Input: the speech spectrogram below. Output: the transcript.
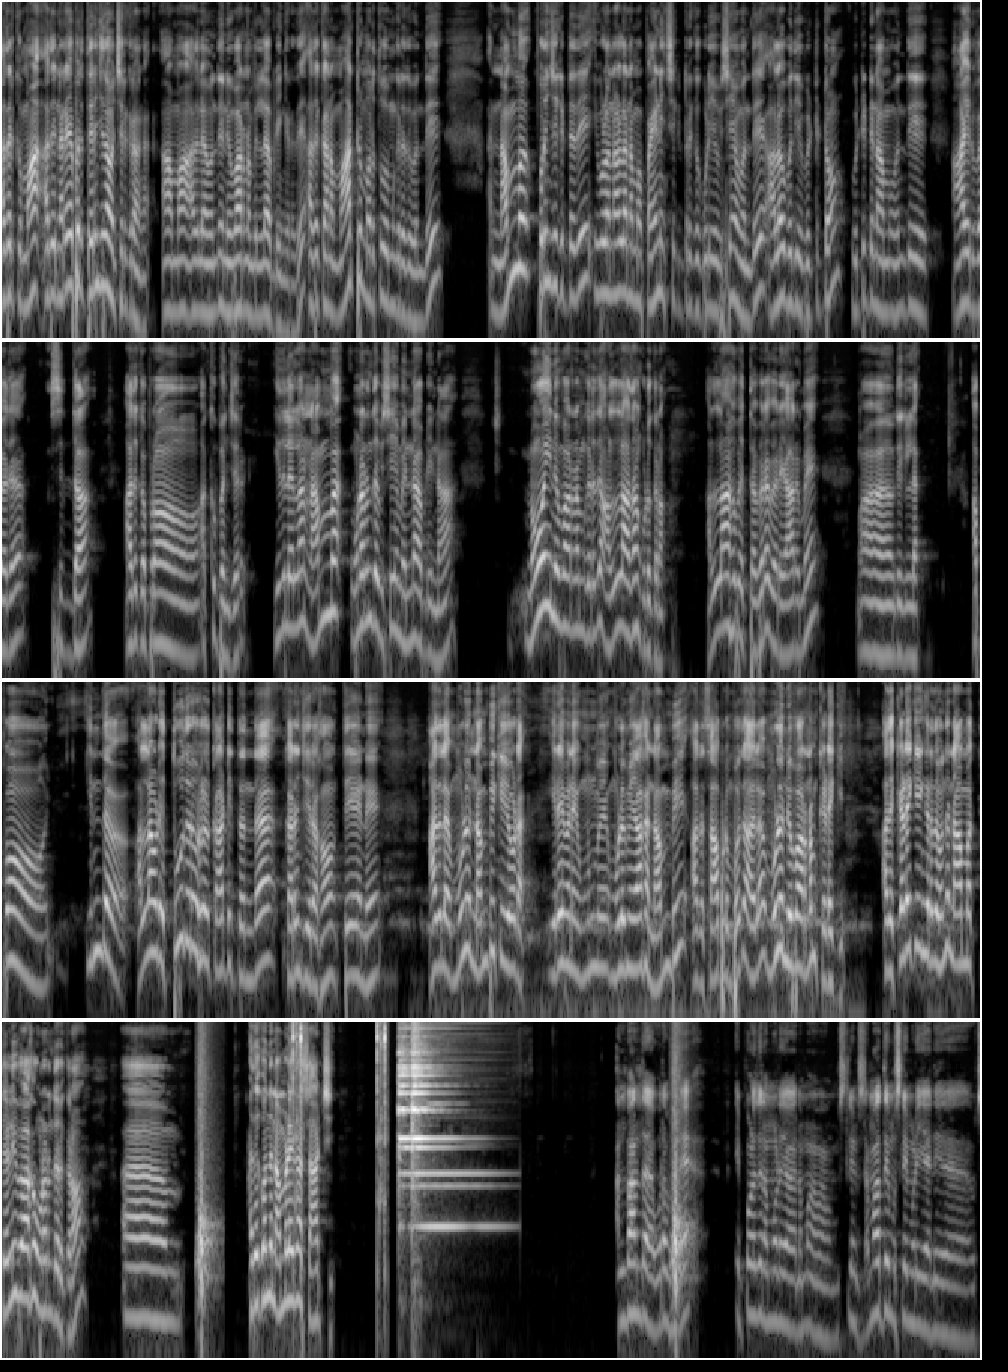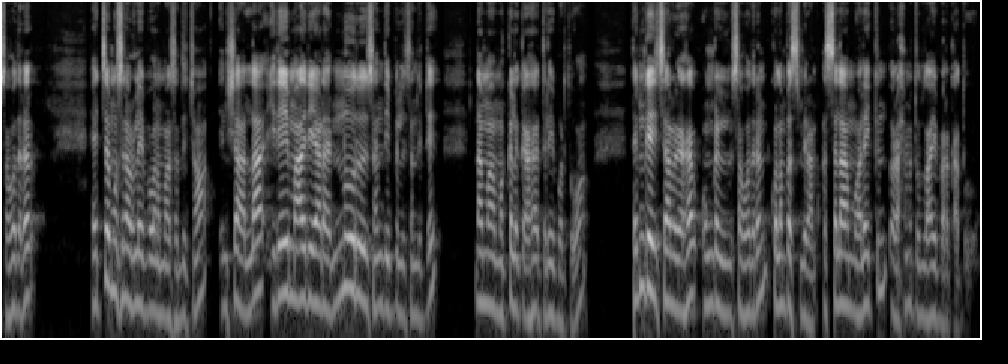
அதற்கு மா அது நிறைய பேர் தெரிஞ்சு தான் வச்சுருக்கிறாங்க. ஆமாம் அதில் வந்து நிவாரணம் இல்லை அப்படிங்கிறது. அதுக்கான மாற்று மருத்துவம்ங்கிறது வந்து நம்ம புரிஞ்சுக்கிட்டது இவ்வளோ நாளில் நம்ம பயணிச்சுக்கிட்டு இருக்கக்கூடிய விஷயம் வந்து அலோபதியை விட்டுட்டோம். விட்டுட்டு நாம் வந்து ஆயுர்வேத சித்தா அதுக்கப்புறம் அக்குபஞ்சர். இதிலெல்லாம் நம்ம உணர்ந்த விஷயம் என்ன அப்படின்னா நோய் நிவாரணம்ங்கிறது அல்லாஹ் தான் கொடுக்குறான். அல்லாஹுவை தவிர வேறு யாருமே இது இல்லை. அப்போ இந்த அல்லாவுடைய தூதரவர்கள் காட்டி தந்த கருஞ்சீரகம் தேன் அதில் முழு நம்பிக்கையோட இறைவனை உண்மை முழுமையாக நம்பி அதை சாப்பிடும்போது அதில் முழு நிவாரணம் கிடைக்கும். அது கிடைக்குங்கிறத வந்து நாம் தெளிவாக உணர்ந்துருக்கிறோம். அதுக்கு வந்து நம்மளே தான் சாட்சி. அன்பார்ந்த உறவுகளே இப்பொழுது நம்முடைய நம்ம முஸ்லீம் ஜமாத்து முஸ்லீமுடைய சகோதரர் ஹெச்எம் முஸ்லிம் அவர்களை இப்போ நம்ம சந்தித்தோம் இன்ஷா அல்லாஹ் இதே மாதிரியான இன்னொரு சந்திப்பில் சந்தித்து நம்ம மக்களுக்காக தெளிவுபடுத்துவோம். தென்கை சார்பாக உங்கள் சகோதரன் கொலம்பஸ் மீரான். அஸ்லாம் அலைக்கும் வரஹ்மத்துல்லாஹி வபரகாத்துஹு.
